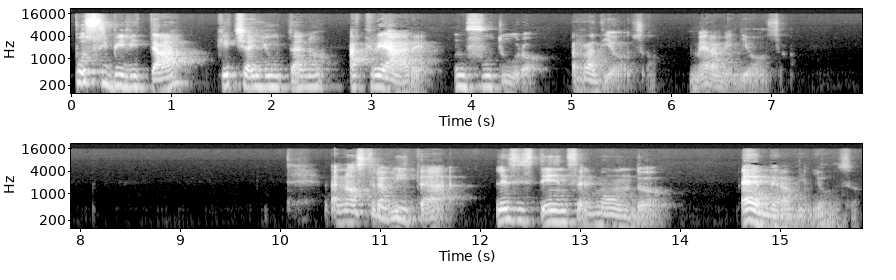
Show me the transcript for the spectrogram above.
possibilità che ci aiutano a creare un futuro radioso, meraviglioso. La nostra vita, l'esistenza, il mondo è meraviglioso.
